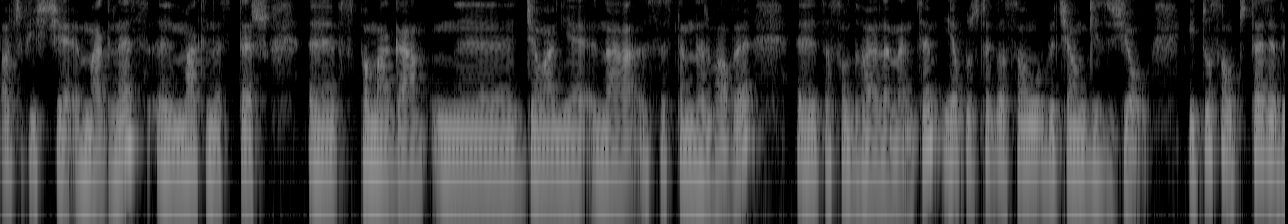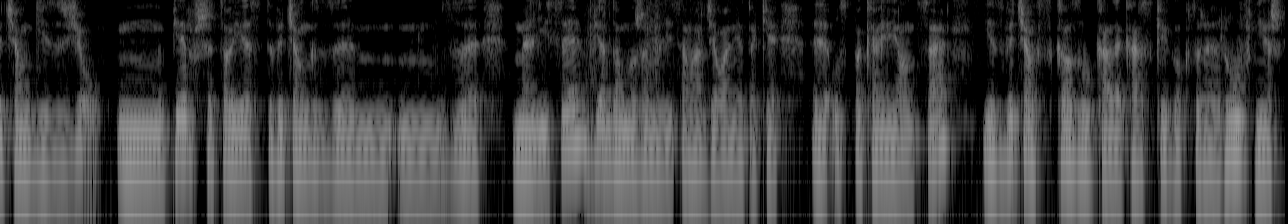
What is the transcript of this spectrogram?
oczywiście magnez. Y, Magnez też y, wspomaga działanie na system nerwowy. Y, To są dwa elementy. I oprócz tego są wyciągi z ziół. I tu są cztery wyciągi z ziół. Mm, Pierwszy to jest wyciąg z, mm, z melisy. Wiadomo, że melisa ma działanie takie y, uspokajające. Jest wyciąg z kozłka lekarskiego, który również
